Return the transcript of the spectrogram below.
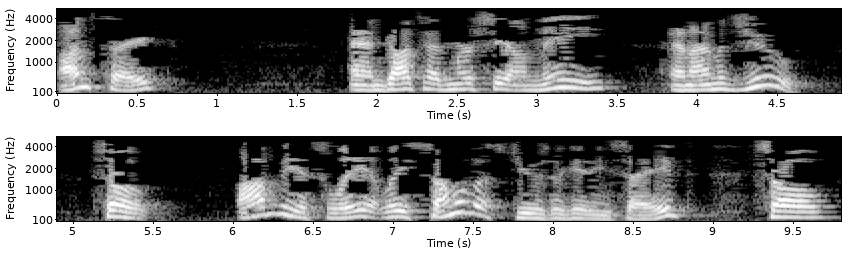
I'm saved. And God's had mercy on me, and I'm a Jew. So, obviously, at least some of us Jews are getting saved. So,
